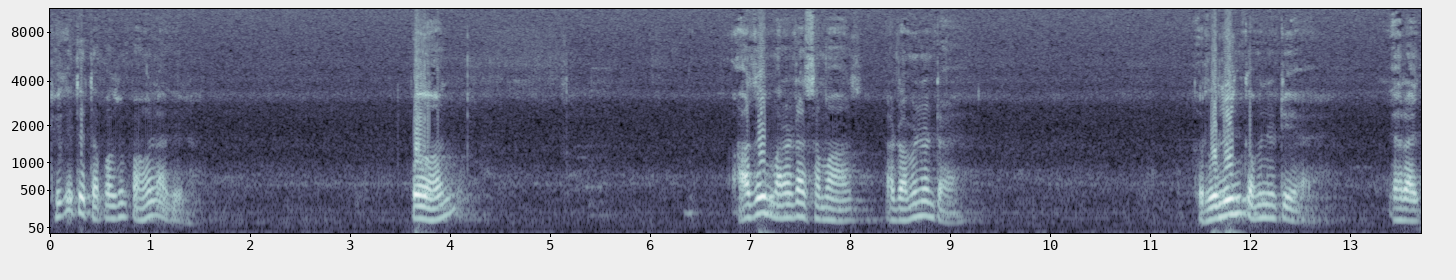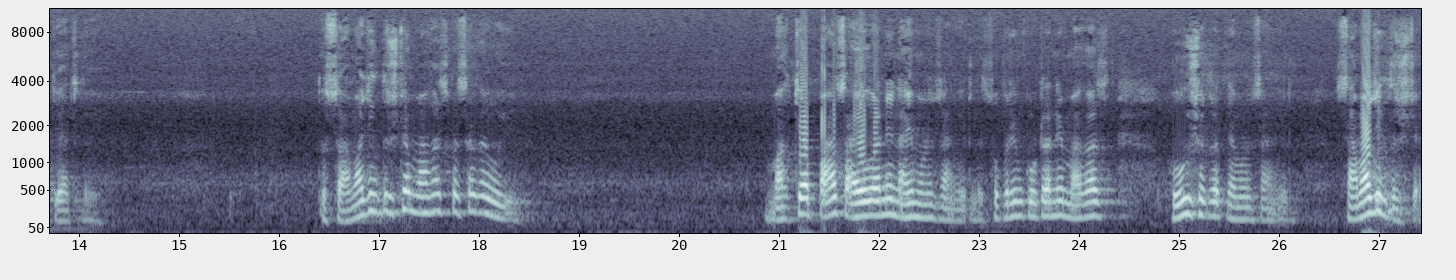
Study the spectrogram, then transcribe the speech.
ठीक आहे ते तपासून पाहावं लागेल. पण आजही मराठा समाज हा डॉमिनंट आहे. रुलिंग कम्युनिटी आहे या राज्यातली. तर सामाजिकदृष्ट्या मागास कसा काय होईल? मागच्या पाच आयोगाने नाही म्हणून सांगितलं. सुप्रीम कोर्टाने मागास होऊ शकत नाही म्हणून सांगितलं. सामाजिकदृष्ट्या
